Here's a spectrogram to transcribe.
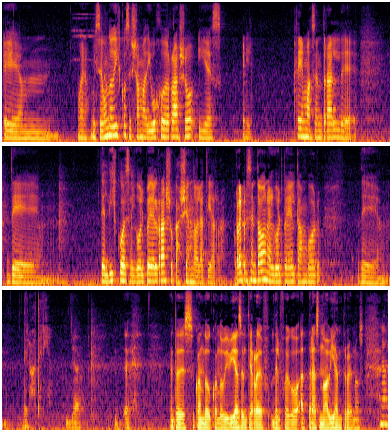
Eh, bueno, mi segundo disco se llama Dibujo de Rayo y es el tema central de, de, del disco es el golpe del rayo cayendo a la tierra, representado en el golpe del tambor de, de la batería. Ya. Eh, Entonces, cuando, cuando vivías en Tierra de del Fuego, atrás no habían truenos. No.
